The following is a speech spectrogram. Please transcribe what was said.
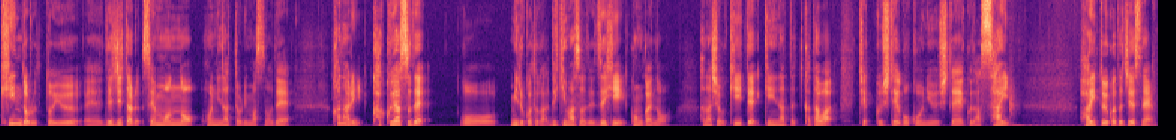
Kindle という、えー、デジタル専門の本になっておりますので、かなり格安でこう見ることができますので、ぜひ今回の話を聞いて気になった方はチェックしてご購入してください。はい、という形ですね。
